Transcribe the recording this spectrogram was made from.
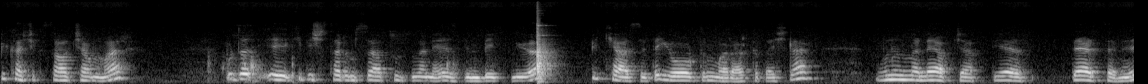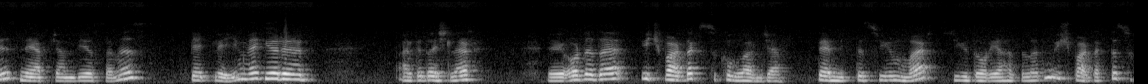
Bir kaşık salçam var. Burada e, iki diş sarımsağı tuzla ezdim bekliyor. Bir kase de yoğurdum var arkadaşlar. Bununla ne yapacak diye derseniz, ne yapacağım diyorsanız bekleyin ve görün. Arkadaşlar e, orada da 3 bardak su kullanacağım. Demlikte suyum var. Suyu da hazırladım. 3 bardak da su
